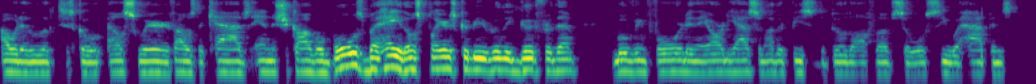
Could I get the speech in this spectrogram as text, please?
I would have looked to go elsewhere if I was the Cavs and the Chicago Bulls. But hey, those players could be really good for them moving forward, and they already have some other pieces to build off of. So we'll see what happens.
